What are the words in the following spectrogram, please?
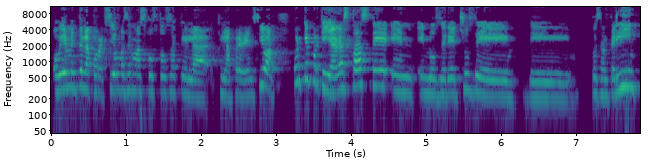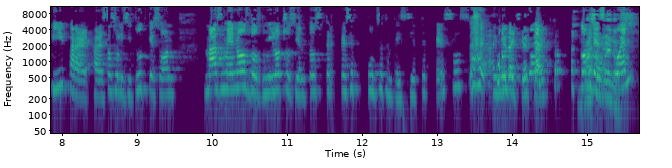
obviamente la corrección va a ser más costosa que la, que la prevención. ¿Por qué? Porque ya gastaste en, en los derechos de, de, pues ante el INPI para, para esta solicitud, que son más o menos 2.813.77 pesos. Ay, mira qué exacto. Con más descuento. O menos.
